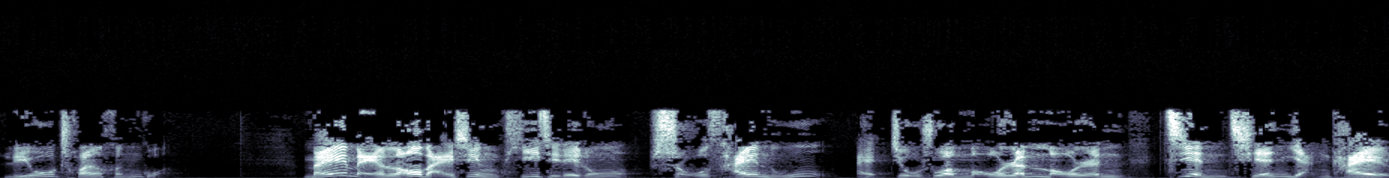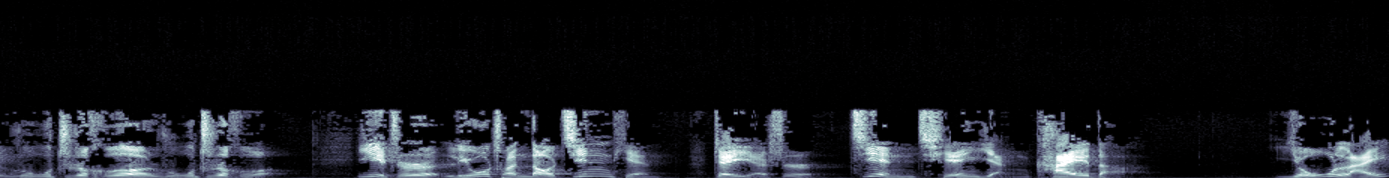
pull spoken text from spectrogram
流传很广，每每老百姓提起这种守财奴，哎，就说某人某人见钱眼开，如之何如之何，一直流传到今天。这也是见钱眼开的。由来。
